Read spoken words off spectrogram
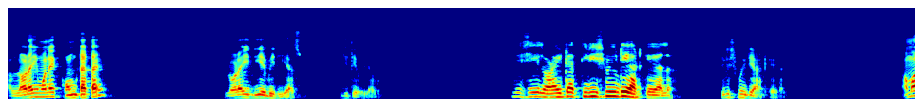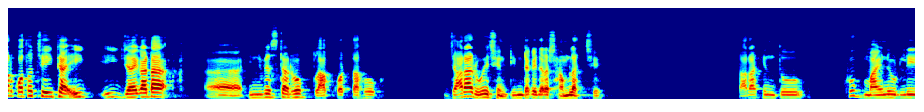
আর লড়াই মানে কম টাকায় লড়াই দিয়ে বেরিয়ে আসব। জিতেও যাব। দিয়ে সেই লড়াইটা তিরিশ মিনিটেই আটকে গেল। তিরিশ মিনিটে আটকে গেল। আমার কথা হচ্ছে এইটা এই এই জায়গাটা ইনভেস্টার হোক ক্লাব কর্তা হোক যারা রয়েছেন টিমটাকে যারা সামলাচ্ছে তারা কিন্তু খুব মাইনিউটলি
